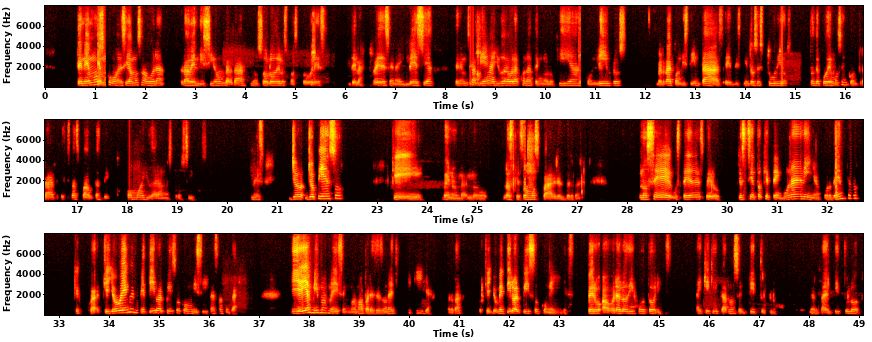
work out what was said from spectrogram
tenemos, como decíamos ahora, la bendición, ¿verdad? No solo de los pastores, de las redes en la iglesia, tenemos también ayuda ahora con la tecnología, con libros, ¿verdad? Con distintas, eh, distintos estudios donde podemos encontrar estas pautas de cómo ayudar a nuestros hijos. Yo, yo pienso que, bueno, los que somos padres, ¿verdad? No sé ustedes, pero yo siento que tengo una niña por dentro, que, que yo vengo y me tiro al piso con mis hijas a jugar. Y ellas mismas me dicen, mamá, pareces una chiquilla, ¿verdad? Porque yo me tiro al piso con ellas. Pero ahora lo dijo Doris, hay que quitarnos el título, ¿verdad? El título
